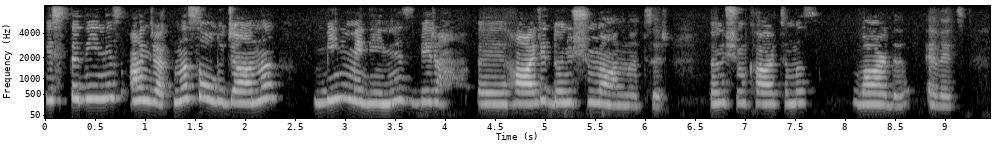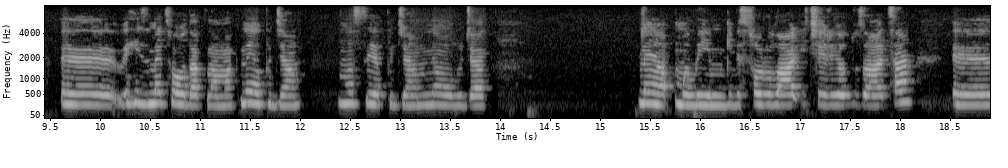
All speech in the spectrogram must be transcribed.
İstediğiniz ancak nasıl olacağını bilmediğiniz bir e, hale dönüşümü anlatır. Dönüşüm kartımız vardı, evet. E, hizmete odaklanmak, ne yapacağım, nasıl yapacağım, ne olacak, ne yapmalıyım gibi sorular içeriyordu zaten. E,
